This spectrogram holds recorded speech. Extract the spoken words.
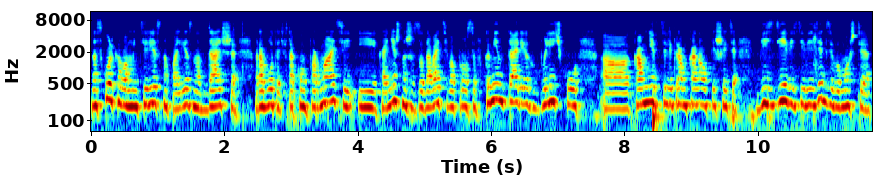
насколько вам интересно, полезно дальше работать в таком формате. И, конечно же, задавайте вопросы в комментариях, в личку, а, ко мне в телеграм-канал пишите. Везде, везде, везде, где вы можете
